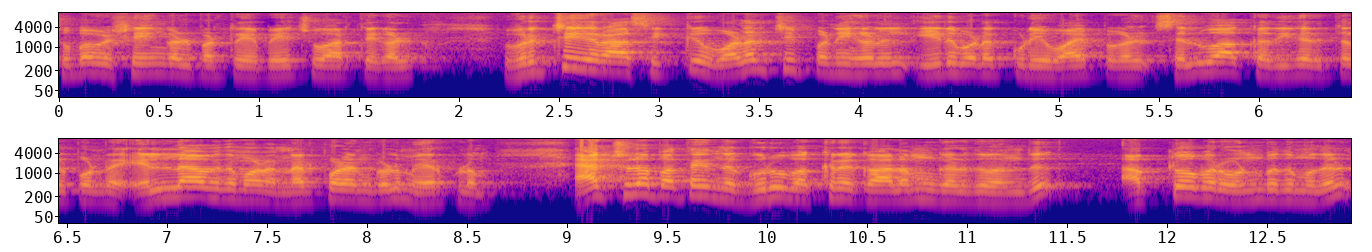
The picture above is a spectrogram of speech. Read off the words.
சுப விஷயங்கள் பற்றிய பேச்சுவார்த்தைகள் விருச்சிக ராசிக்கு வளர்ச்சி பணிகளில் ஈடுபடக்கூடிய வாய்ப்புகள் செல்வாக்கு அதிகரித்தல் போன்ற எல்லா விதமான நற்பலன்களும் ஏற்படும். ஆக்சுவலாக பார்த்தா இந்த குரு வக்ர காலம்ங்கிறது வந்து அக்டோபர் ஒன்பது முதல்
